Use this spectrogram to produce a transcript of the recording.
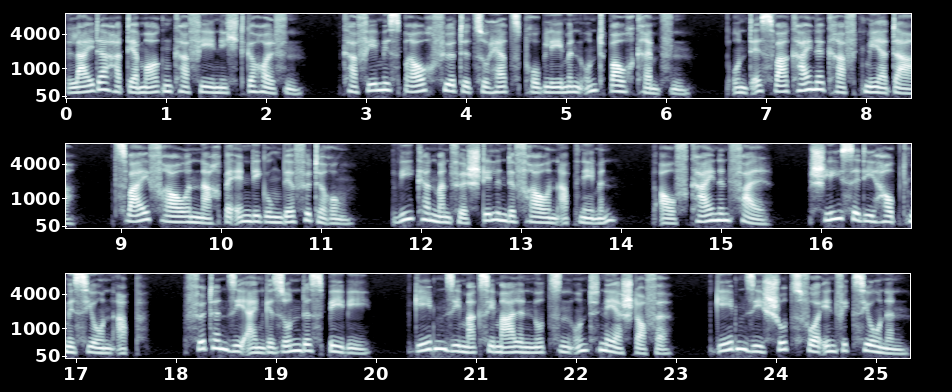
Leider hat der Morgenkaffee nicht geholfen. Kaffeemissbrauch führte zu Herzproblemen und Bauchkrämpfen. Und es war keine Kraft mehr da. Zwei Frauen nach Beendigung der Fütterung. Wie kann man für stillende Frauen abnehmen? Auf keinen Fall. Schließe die Hauptmission ab. Füttern Sie ein gesundes Baby. Geben Sie maximalen Nutzen und Nährstoffe. Geben Sie Schutz vor Infektionen.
